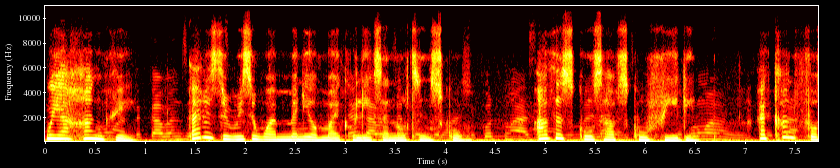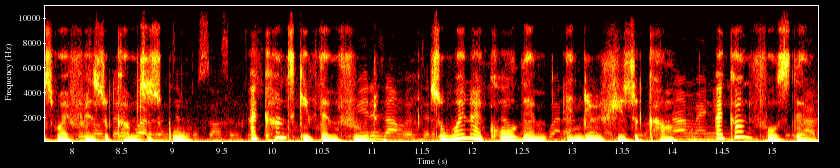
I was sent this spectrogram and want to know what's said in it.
We are hungry. That is the reason why many of my colleagues are not in school. Other schools have school feeding. I can't force my friends to come to school. I can't give them food. So when I call them and they refuse to come, I can't force them.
